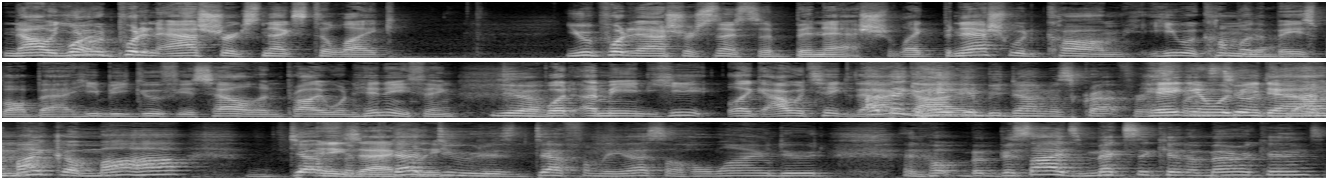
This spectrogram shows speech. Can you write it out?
Now you would put an asterisk next to like, you would put an asterisk next to Benesh. Like Benesh would come, he would come with Yeah. a baseball bat. He'd be goofy as hell and probably wouldn't hit anything. Yeah. But I mean, he like I would take that. I think guy. Hagen be down to scrap for Hagen would too. be down. And Micah Ma'a, definitely. Exactly. That dude is definitely that's a Hawaiian dude. And but besides Mexican Americans,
